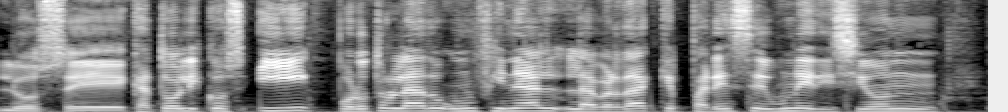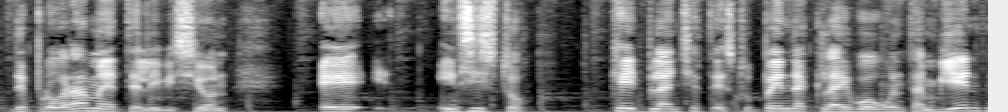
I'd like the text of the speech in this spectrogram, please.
los eh, católicos y por otro lado un final, la verdad que parece una edición de programa de televisión. Insisto, Kate Blanchett estupenda, Clive Owen también,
